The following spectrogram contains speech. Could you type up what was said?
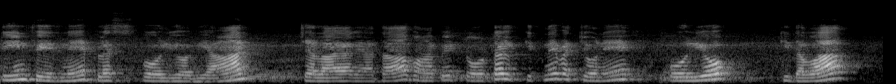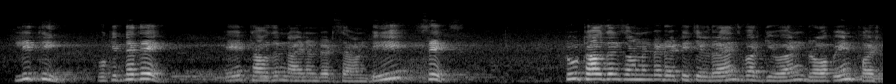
तीन फेज में प्लस पोलियो अभियान चलाया गया था वहाँ पे टोटल कितने बच्चों ने पोलियो की दवा ली थी वो कितने थे 8,976 2,780 childrens were given drop in first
